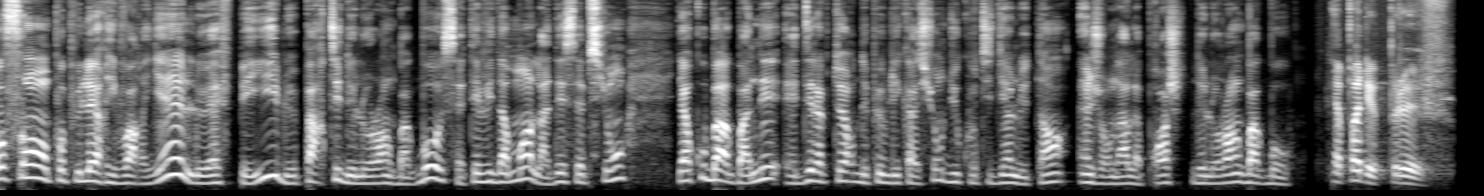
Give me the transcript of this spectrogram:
Au Front populaire ivoirien, le FPI, le parti de Laurent Gbagbo, c'est évidemment la déception. Yacouba Agbane est directeur de publication du quotidien Le Temps, un journal proche de Laurent Gbagbo. Il n'y a pas de preuves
